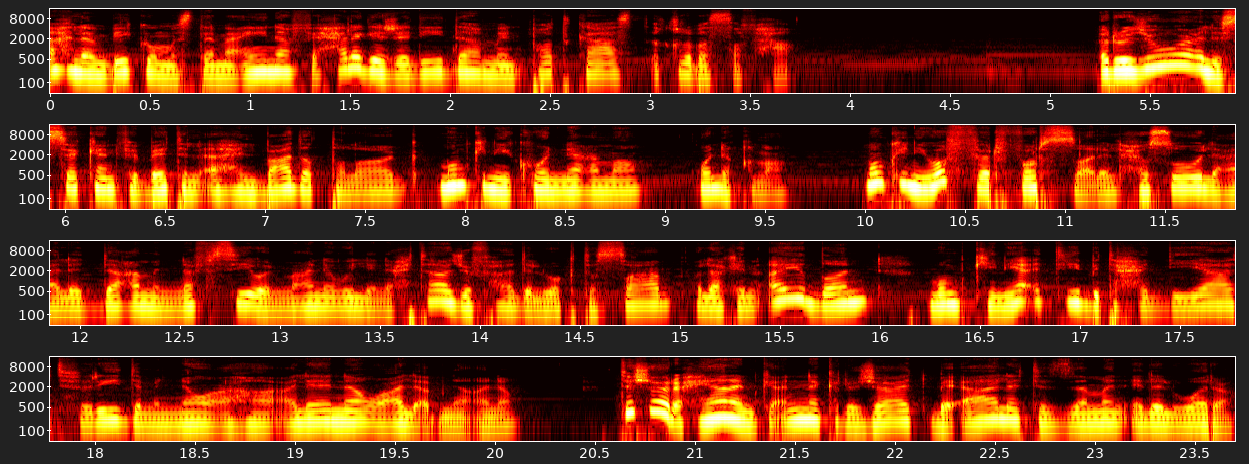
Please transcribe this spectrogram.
أهلا بكم مستمعينا في حلقة جديدة من بودكاست اقلب الصفحة. الرجوع للسكن في بيت الأهل بعد الطلاق ممكن يكون نعمة ونقمة. ممكن يوفر فرصة للحصول على الدعم النفسي والمعنوي اللي نحتاجه في هذا الوقت الصعب ولكن أيضا ممكن يأتي بتحديات فريدة من نوعها علينا وعلى أبنائنا. تشعر أحيانا كأنك رجعت بآلة الزمن إلى الوراء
